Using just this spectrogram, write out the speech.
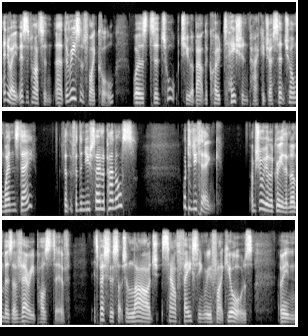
Anyway, Mrs. Parton, uh, the reason for my call was to talk to you about the quotation package I sent you on Wednesday for the, for the new solar panels. What did you think? I'm sure you'll agree the numbers are very positive, especially with such a large south-facing roof like yours. I mean,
